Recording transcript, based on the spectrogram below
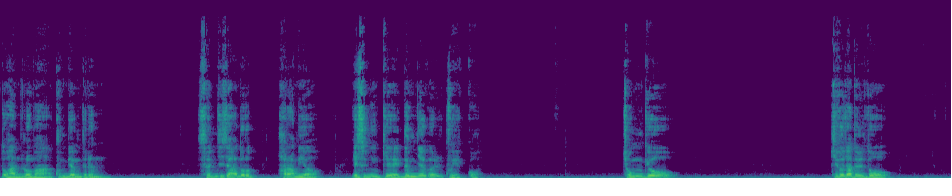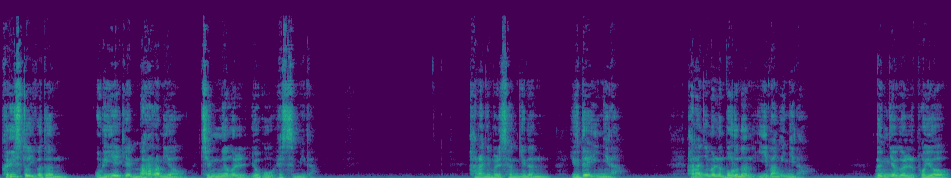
또한 로마 군병들은 선지자 노릇하라며 예수님께 능력을 구했고 종교 지도자들도 그리스도이거든 우리에게 말하라며 증명을 요구했습니다. 하나님을 섬기는 유대인이나 하나님을 모르는 이방인이나 능력을 보여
